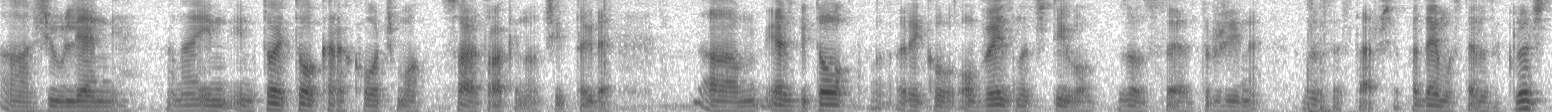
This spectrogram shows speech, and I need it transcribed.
a, življenje. In, in to je to, kar hočemo svoje otroke naučiti. Da, um, jaz bi to rekel obvezno čtivo za vse družine, za vse starše. Pa dajmo s tem zaključiti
